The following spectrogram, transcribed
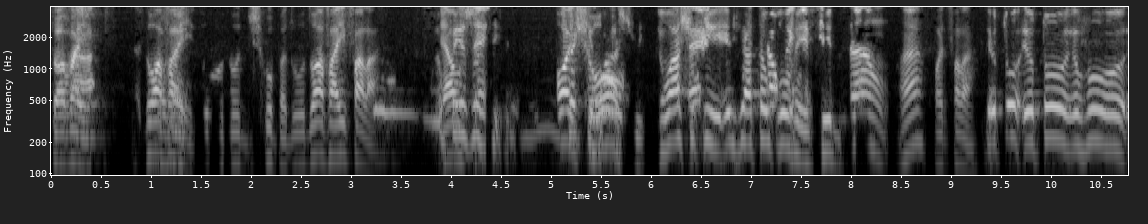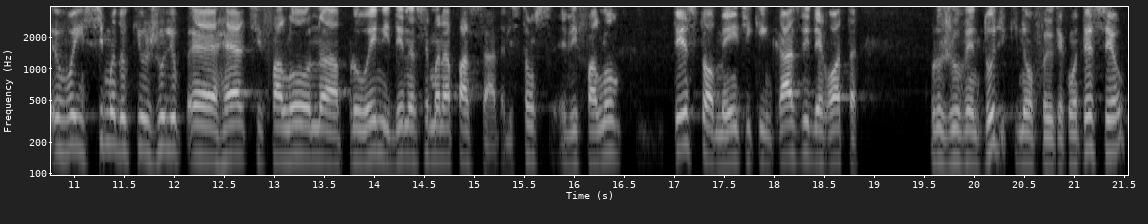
Do Havaí. Ah, do Havaí, do, do, desculpa, do, do Havaí falar. Eu é penso assim, eu acho, eu acho é, que eles já estão convencidos. Hã? Pode falar. Eu, tô, eu, tô, eu, vou, eu vou em cima do que o Júlio é, Hertz falou para o ND na semana passada. Eles estão, ele falou textualmente que em caso de derrota para o Juventude, que não foi o que aconteceu,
